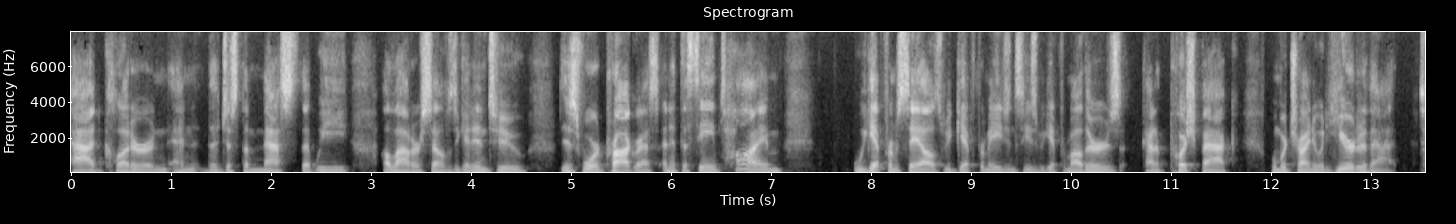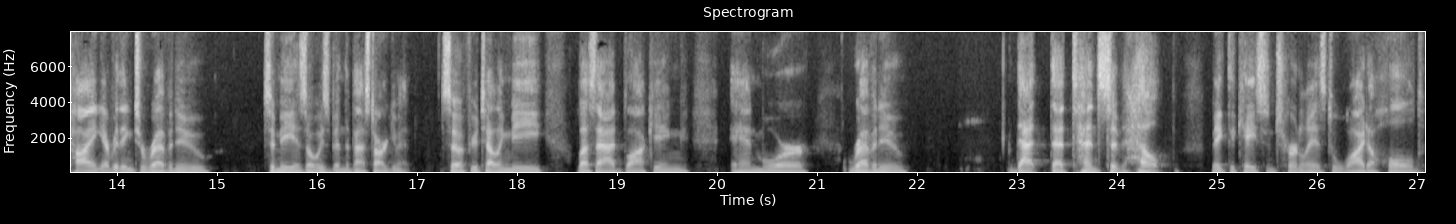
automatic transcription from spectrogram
ad clutter and and the just the mess that we allowed ourselves to get into is forward progress and at the same time we get from sales we get from agencies we get from others kind of pushback when we're trying to adhere to that tying everything to revenue to me has always been the best argument so if you're telling me less ad blocking and more revenue, that that tends to help make the case internally as to why to hold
